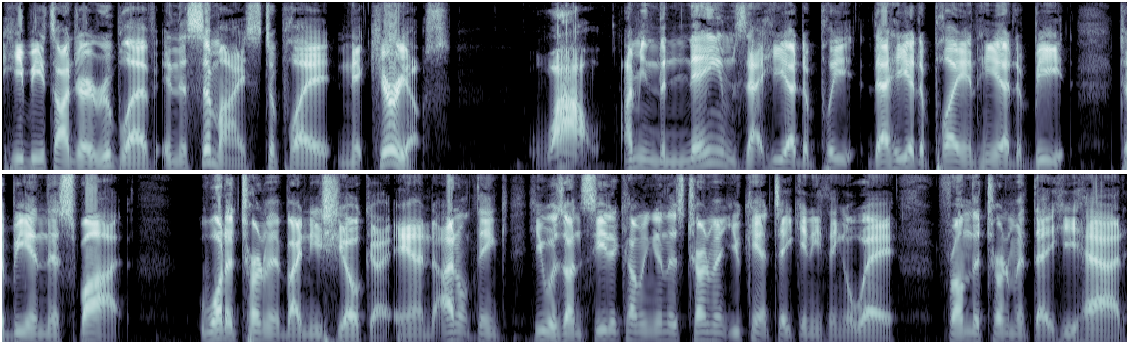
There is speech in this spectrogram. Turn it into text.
he beats Andre Rublev in the semis to play Nick Kyrgios. Wow. I mean, the names that he had to play that he had to play and he had to beat to be in this spot what a tournament by Nishioka. And I don't think he was unseeded coming in this tournament. You can't take anything away from the tournament that he had.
